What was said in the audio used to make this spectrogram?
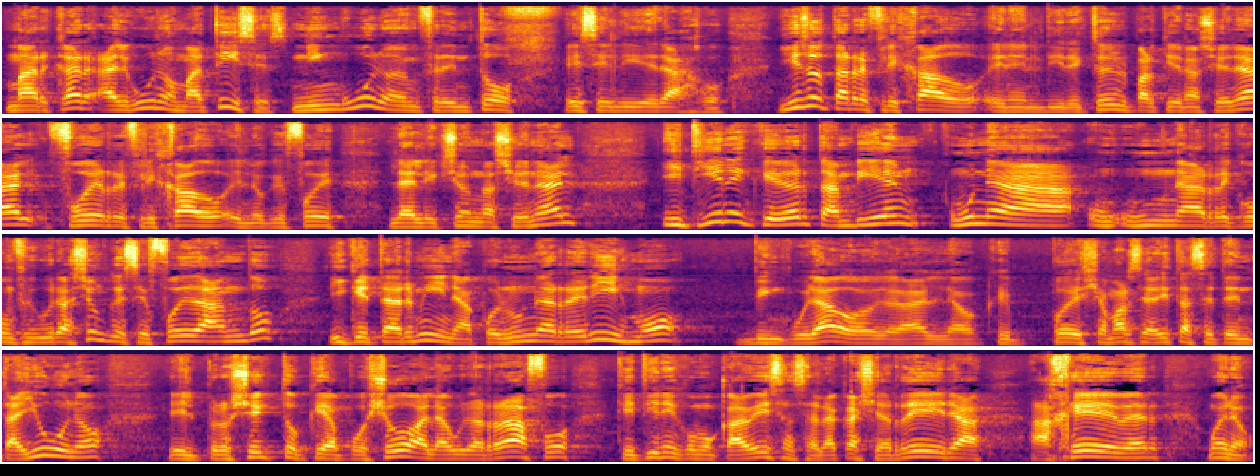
marcar algunos matices. Ninguno enfrentó ese liderazgo. Y eso está reflejado en el directorio del Partido Nacional, fue reflejado en lo que fue la elección nacional y tiene que ver también una, una reconfiguración que se fue dando y que termina con un herrerismo vinculado a lo que puede llamarse la lista 71, el proyecto que apoyó a Laura Raffo, que tiene como cabezas a la calle Herrera, a Heber. Bueno,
